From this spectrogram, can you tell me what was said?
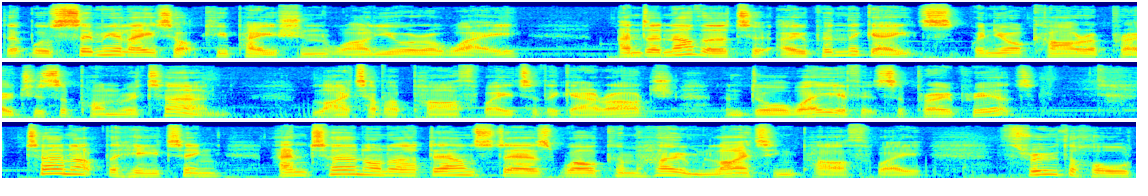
that will simulate occupation while you are away, and another to open the gates when your car approaches upon return light up a pathway to the garage and doorway if it's appropriate, turn up the heating and turn on a downstairs welcome home lighting pathway through the hall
